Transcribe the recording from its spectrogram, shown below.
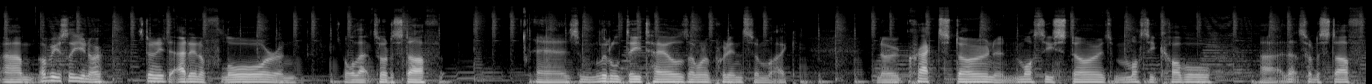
Um, obviously, you know, still need to add in a floor and all that sort of stuff and some little details. I want to put in some like, you know, cracked stone and mossy stones, mossy cobble, uh, that sort of stuff,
